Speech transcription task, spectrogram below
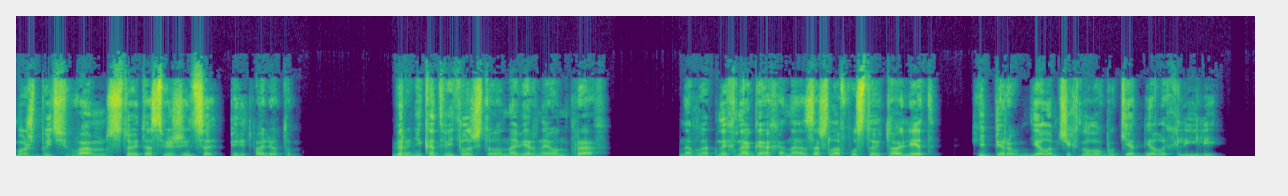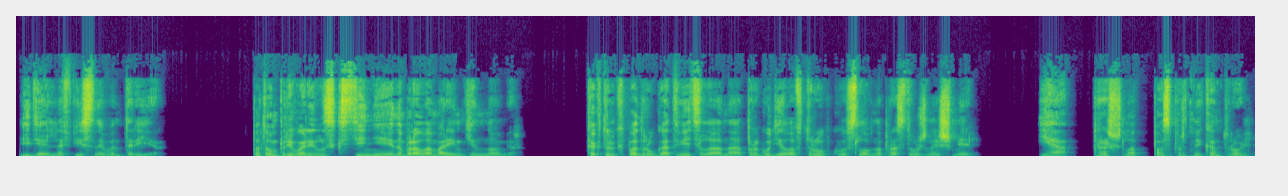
«Может быть, вам стоит освежиться перед полетом?» Вероника ответила, что, наверное, он прав. На ватных ногах она зашла в пустой туалет и первым делом чихнула в букет белых лилий, идеально вписанный в интерьер. Потом привалилась к стене и набрала Маринкин номер. Как только подруга ответила, она прогудела в трубку, словно простуженный шмель. «Я прошла паспортный контроль».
